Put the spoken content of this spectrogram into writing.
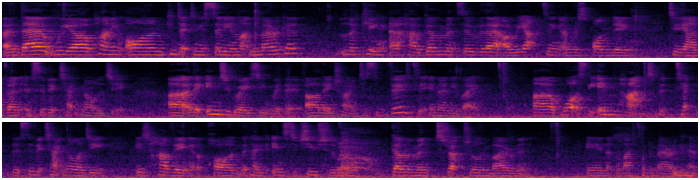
and there we are planning on conducting a study in Latin America, looking at how governments over there are reacting and responding to the advent of civic technology. Uh, are they integrating with it? Are they trying to subvert it in any way? Uh, what's the impact that, that civic technology is having upon the kind of institutional government structural environment in Latin America?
